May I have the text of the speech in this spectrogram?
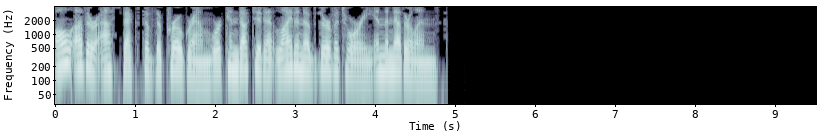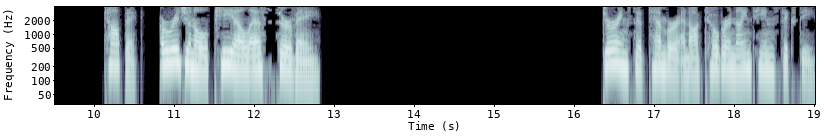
All other aspects of the program were conducted at Leiden Observatory in the Netherlands. Topic: Original PLS survey. During September and October 1960,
